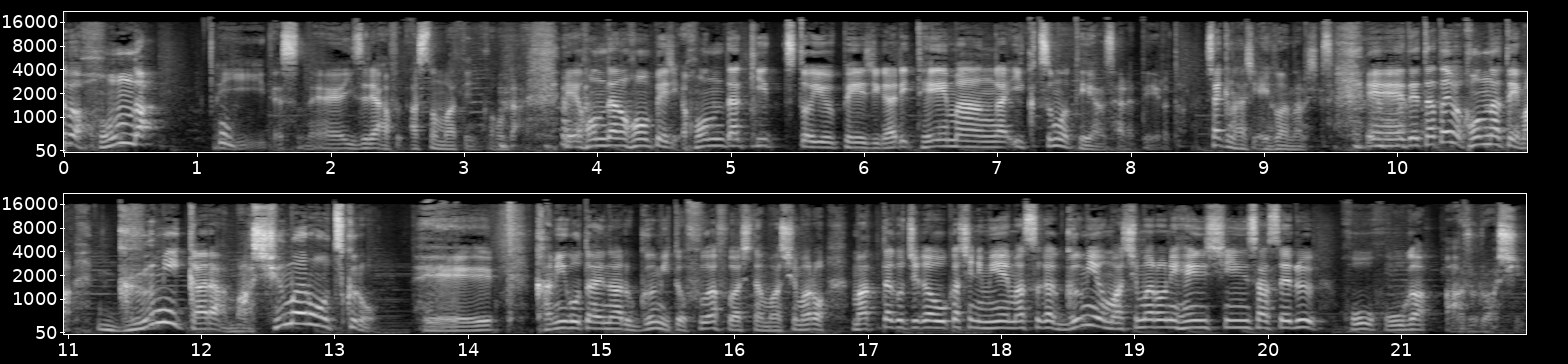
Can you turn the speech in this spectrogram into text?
えばホンダいいですね。いずれアフアストンマーティンかホンダ。えーホンダのホームページ、ホンダキッズというページがあり、テーマ案がいくつも提案されていると。さっきの話、F1 の話です。えーで、例えばこんなテーマ。グミからマシュマロを作ろう。へえ。噛み応えのあるグミとふわふわしたマシュマロ。全く違うお菓子に見えますがグミをマシュマロに変身させる方法があるらしい。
